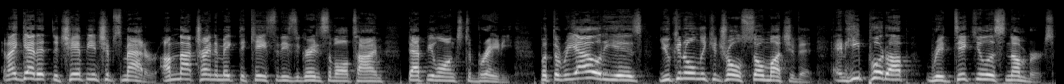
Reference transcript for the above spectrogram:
And I get it, the championships matter. I'm not trying to make the case that he's the greatest of all time. That belongs to Brady. But the reality is, you can only control so much of it. And he put up ridiculous numbers.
